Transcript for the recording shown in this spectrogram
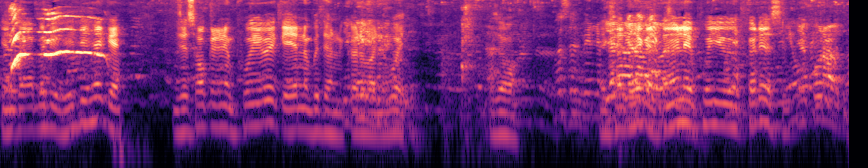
કેમ કે આ બધી વિધિ છે કે જે છોકરીને ફૂઈ હોય કે એને બધાને કરવાની હોય. જો એટલે હે કે ત્રણેય ફૂઈ કરે છે.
